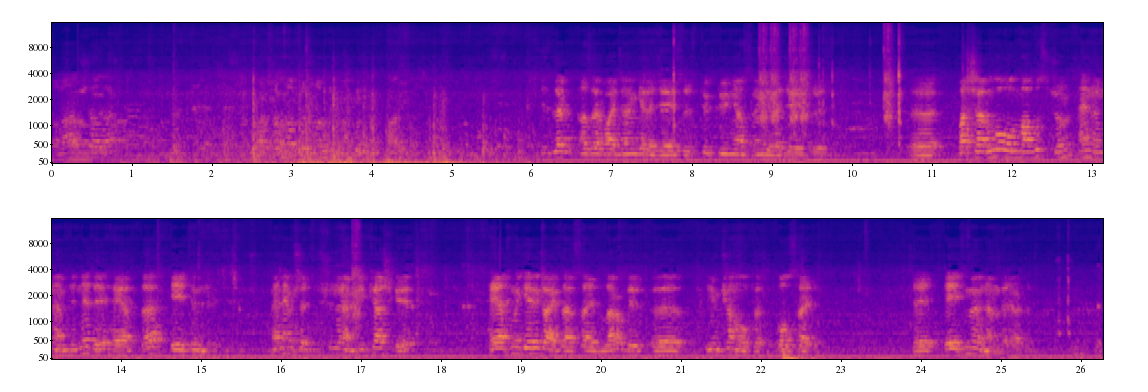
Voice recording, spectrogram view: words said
Salam uşaqlar. Oturun, oturun, oturun. Sizler Azərbaycanın gələcəyisiniz, Türk dünyasının gələcəyisiniz. Ee, başarılı olmamız üçün ən önəmli nədir? Həyatda eğitimdir. Mən həmişə düşünürəm ki, kaş ki, həyatımı geri qaytarsaydılar, bir e, imkan olsa, olsaydı. E, eğitime önəm verərdim. E,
